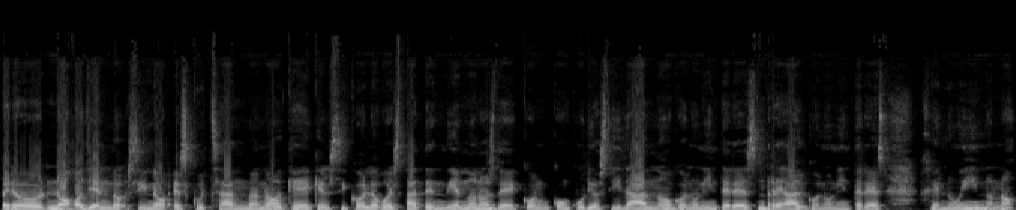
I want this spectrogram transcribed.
pero no oyendo, sino escuchando, ¿no? Que, el psicólogo está atendiéndonos de, con, curiosidad, ¿no? Con un interés real, con un interés genuino, ¿no?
